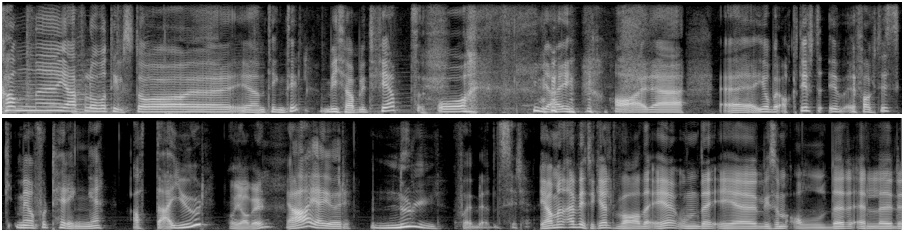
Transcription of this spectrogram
Kan eh, jeg få lov å tilstå eh, en ting til? Bikkja har blitt fet, og jeg har eh, eh, jobber aktivt faktisk med å fortrenge at det er jul. Og ja vel? Ja, jeg gjør null forberedelser. Ja, men jeg vet ikke helt hva det er, om det er liksom alder eller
